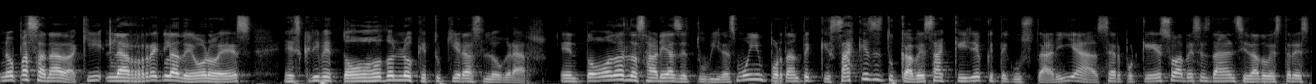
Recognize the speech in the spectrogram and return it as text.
No pasa nada. Aquí la regla de oro es escribe todo lo que tú quieras lograr en todas las áreas de tu vida. Es muy importante que saques de tu cabeza aquello que te gustaría hacer, porque eso a veces da ansiedad o estrés.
